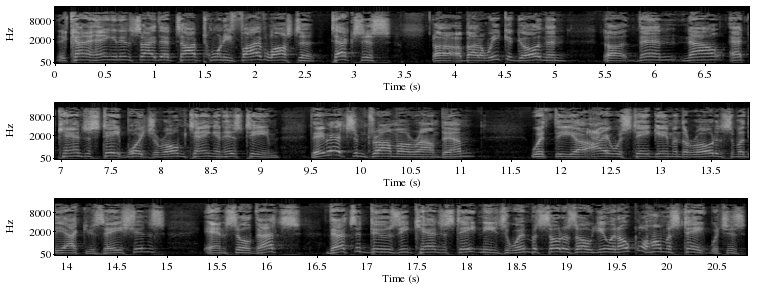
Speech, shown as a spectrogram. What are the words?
they're kind of hanging inside that top 25, lost to Texas uh, about a week ago, and then uh, then now at Kansas State. Boy, Jerome Tang and his team, they've had some drama around them with the uh, Iowa State game on the road and some of the accusations, and so that's that's a doozy. Kansas State needs to win, but so does OU and Oklahoma State, which is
